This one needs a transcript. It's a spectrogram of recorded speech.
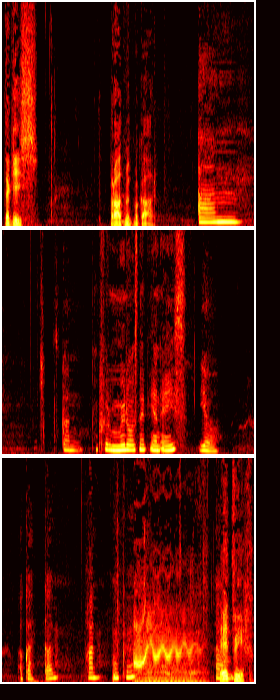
Tikkies. Praat met mekaar. Ehm um, kan Ek vermoed daar's net een S. ja. Okay, kom. Gaan. OK. Um, Hedwig.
